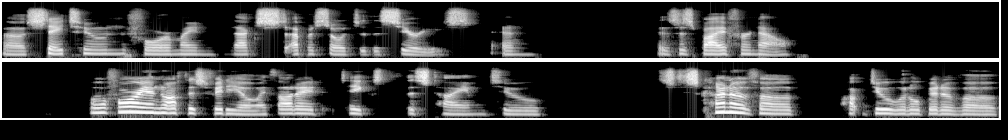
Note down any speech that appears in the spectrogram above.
uh, stay tuned for my next episodes of the series. And this is bye for now. Before I end off this video, I thought I'd take this time to just kind of uh, do a little bit of a.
